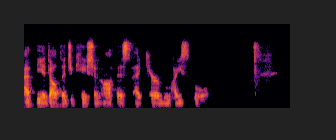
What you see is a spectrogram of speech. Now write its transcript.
at the Adult Education Office at Caribou High School.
